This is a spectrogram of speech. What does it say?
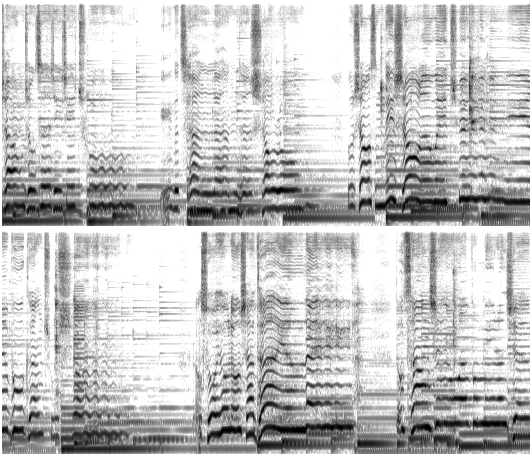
强求自己记住。一个灿烂的笑容，多少次你受了委屈也不敢出声，让所有流下的眼泪都藏进晚风迷人间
